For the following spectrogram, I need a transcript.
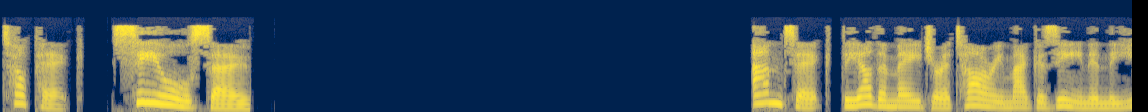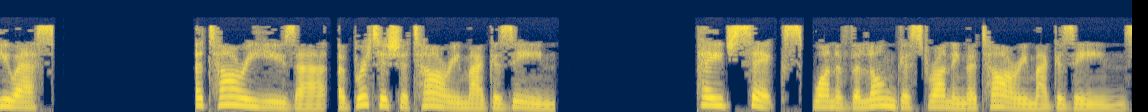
Topic. See also. Antic, the other major Atari magazine in the U.S. Atari User, a British Atari magazine. Page 6, one of the longest-running Atari magazines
